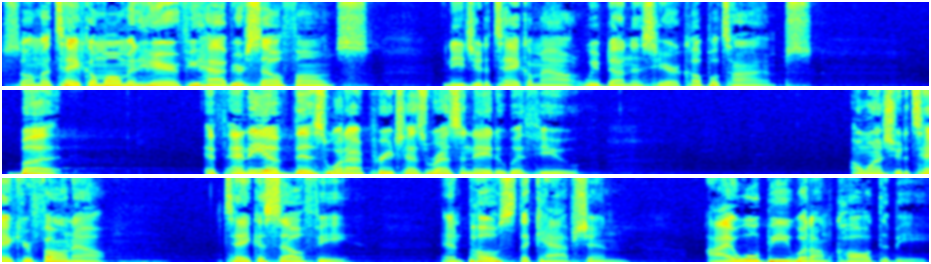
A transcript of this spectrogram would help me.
So I'm going to take a moment here. If you have your cell phones, I need you to take them out. We've done this here a couple times. But if any of this, what I preach, has resonated with you, I want you to take your phone out take a selfie, and post the caption, I will be what I'm called to be,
